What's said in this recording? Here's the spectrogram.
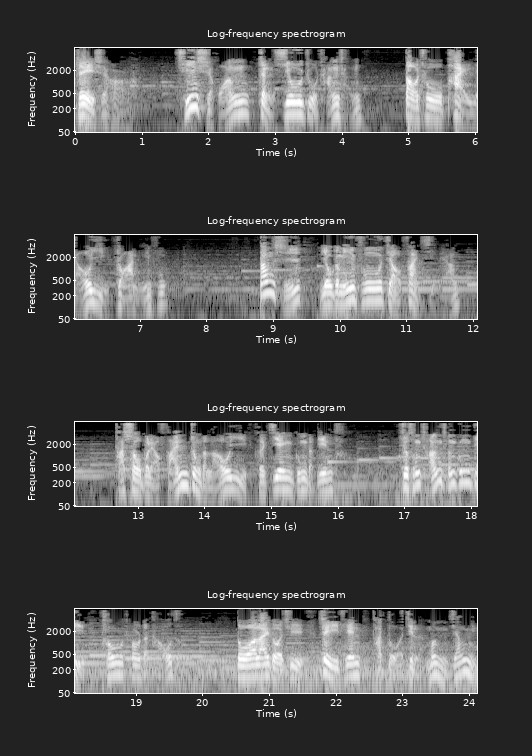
这时候，秦始皇正修筑长城，到处派徭役抓民夫。当时有个民夫叫范喜良。他受不了繁重的劳役和监工的鞭挞，就从长城工地偷偷的逃走，躲来躲去。这一天，他躲进了孟姜女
